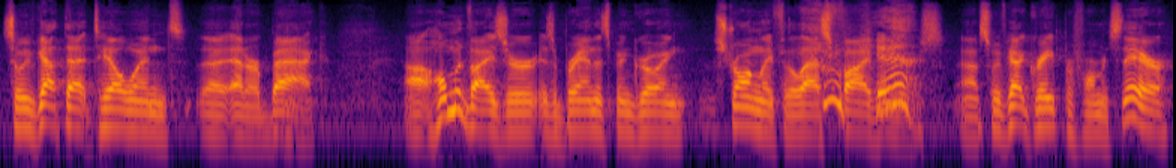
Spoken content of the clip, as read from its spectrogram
So we've got that tailwind uh, at our back. Uh, Home Advisor is a brand that's been growing strongly for the last five yeah. years. Uh, so we've got great performance there.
